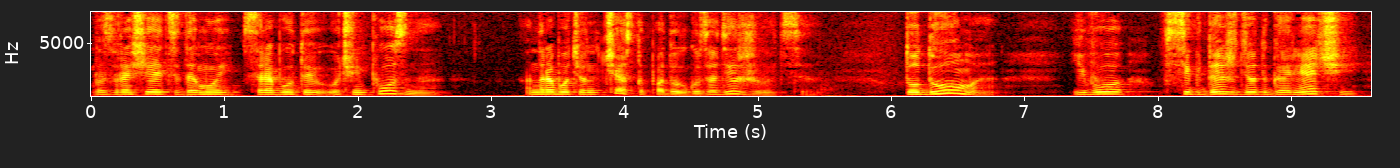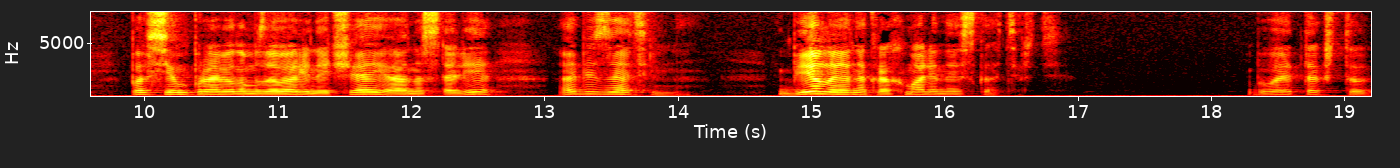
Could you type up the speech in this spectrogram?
возвращается домой с работы очень поздно, а на работе он часто подолгу задерживается, то дома его всегда ждет горячий, по всем правилам заваренный чай, а на столе обязательно белая накрахмаленная скатерть. Бывает так, что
